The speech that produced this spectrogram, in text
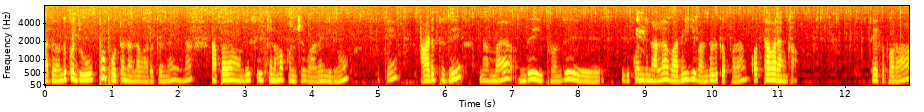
அதை வந்து கொஞ்சம் உப்பு போட்டு நல்லா வதக்குங்க. ஏன்னா அப்போ தான் வந்து சீக்கிரமாக கொஞ்சம் வதங்கிடும். ஓகே அடுத்தது நம்ம வந்து இப்போ வந்து இது கொஞ்சம் நல்லா வதங்கி வந்ததுக்கப்புறம் கொத்தவரங்காய் சேர்க்க போகிறோம்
